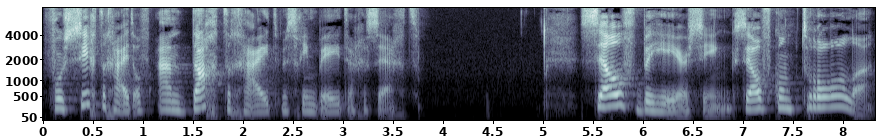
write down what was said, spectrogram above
voorzichtigheid of aandachtigheid, misschien beter gezegd. Zelfbeheersing, zelfcontrole.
